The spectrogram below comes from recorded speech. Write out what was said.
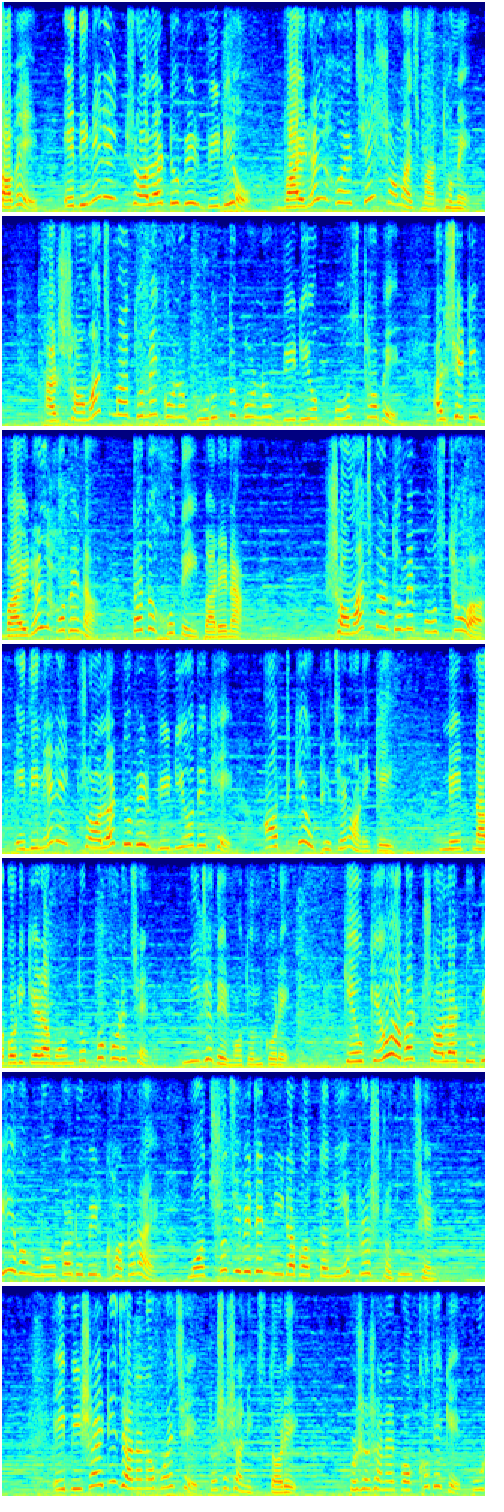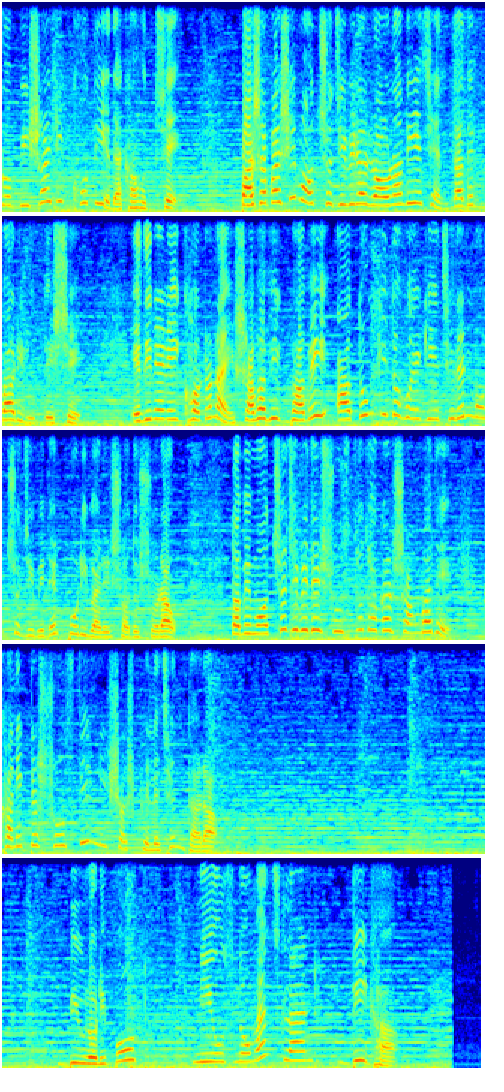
তবে এদিনের এই ট্রলার ডুবির ভিডিও ভাইরাল হয়েছে সমাজ মাধ্যমে। আর সমাজ মাধ্যমে কোনো গুরুত্বপূর্ণ ভিডিও পোস্ট হবে আর সেটি ভাইরাল হবে না, তা তো হতেই পারে না। সমাজ মাধ্যমে পোস্ট হওয়া এদিনের এই ট্রলার ডুবির ভিডিও দেখে আটকে উঠেছেন অনেকেই। নেট নাগরিকেরা মন্তব্য করেছেন নিজেদের মতন করে। কেউ কেউ আবার ট্রলার ডুবি এবং নৌকা ডুবির ঘটনায় মৎস্যজীবীদের নিরাপত্তা নিয়ে প্রশ্ন তুলছেন। এই বিষয়টি জানানো হয়েছে প্রশাসনিক স্তরে। প্রশাসনের পক্ষ থেকে পুরো বিষয়টি খতিয়ে দেখা হচ্ছে। পাশাপাশি মৎস্যজীবীরা রওনা দিয়েছেন তাদের বাড়ির উদ্দেশ্যে। এদিনের এই ঘটনায় স্বাভাবিকভাবেই আতঙ্কিত হয়ে গিয়েছিলেন মৎস্যজীবীদের পরিবারের সদস্যরাও। তবে মৎস্যজীবীদের সুস্থ থাকার সংবাদে খানিকটা স্বস্তির নিঃশ্বাস ফেলেছেন তারা। Bureau report news no man's land Digha.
